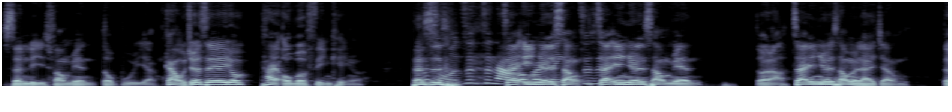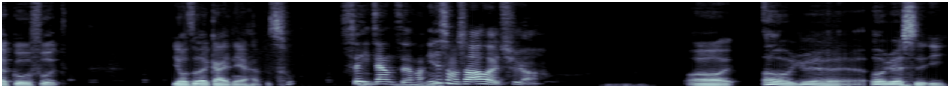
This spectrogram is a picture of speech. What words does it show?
生理方面都不一样。但我觉得这些又太 overthinking 了。但是在音乐上在音乐上面，对啊，在音乐上面来讲，The Good Food 有这个概念还不错。所以这样子的话，你是什么时候要回去啊？呃，二月二月十一，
